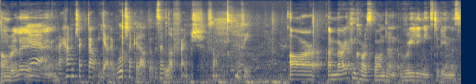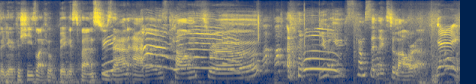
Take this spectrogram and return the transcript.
Oh, really? Yeah, that I haven't checked out yet. I will check it out though because I love French. So we'll see. Our American correspondent really needs to be in this video because she's like your biggest fan. Suzanne Adams, Ah, come through. you, you come sit next to Laura. Yay!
